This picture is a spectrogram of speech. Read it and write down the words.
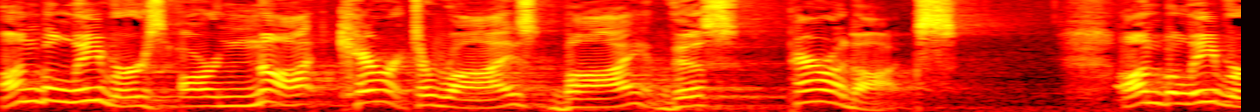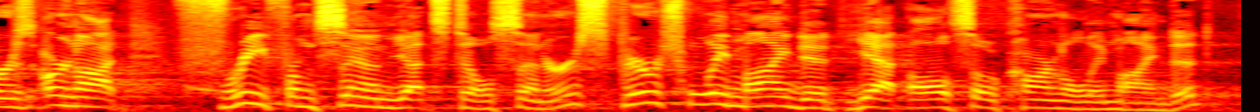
Unbelievers are not characterized by this paradox. Unbelievers are not free from sin yet still sinners, spiritually minded yet also carnally minded.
